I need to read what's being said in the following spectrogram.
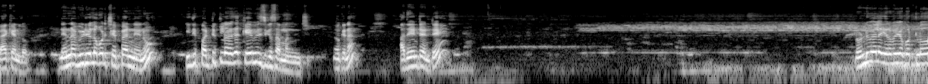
బ్యాక్ ఎండ్లో. నిన్న వీడియోలో కూడా చెప్పాను నేను. ఇది పర్టికులర్గా కేబీసీకి సంబంధించి. ఓకేనా? అదేంటంటే రెండు వేల ఇరవై ఒకటిలో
